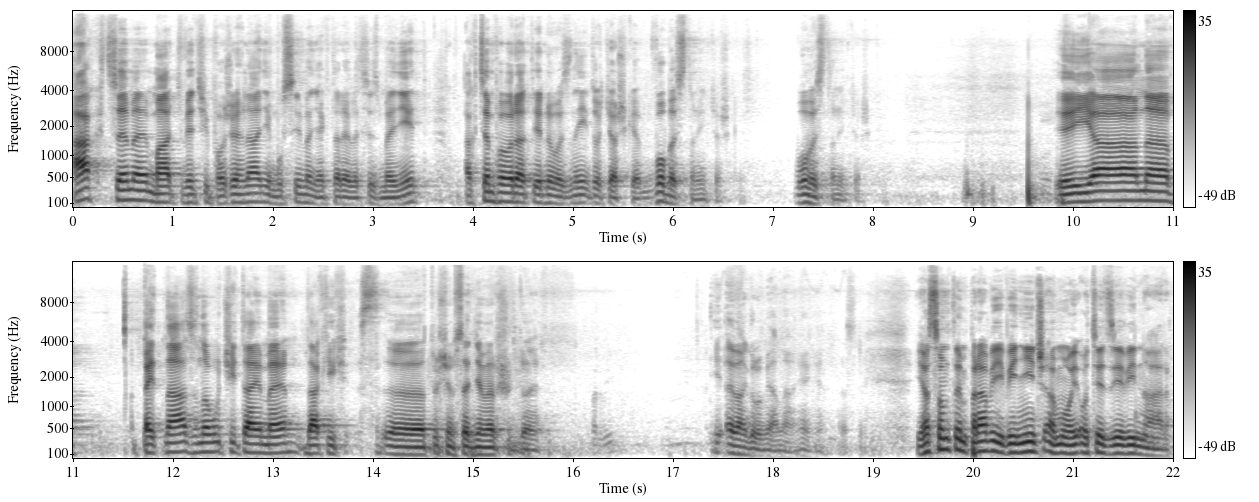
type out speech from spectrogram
ak chceme mať větší požehnání, musíme některé věci změnit. A chcem povedat jednu věc, není to těžké. Vůbec to není těžké. Vůbec to není těžké. Jan 15 znovu čítajme, takých, uh, tuším, sedm veršů to je. Evangelium Jana. Ja som ten pravý vinič a môj otec je vinár.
